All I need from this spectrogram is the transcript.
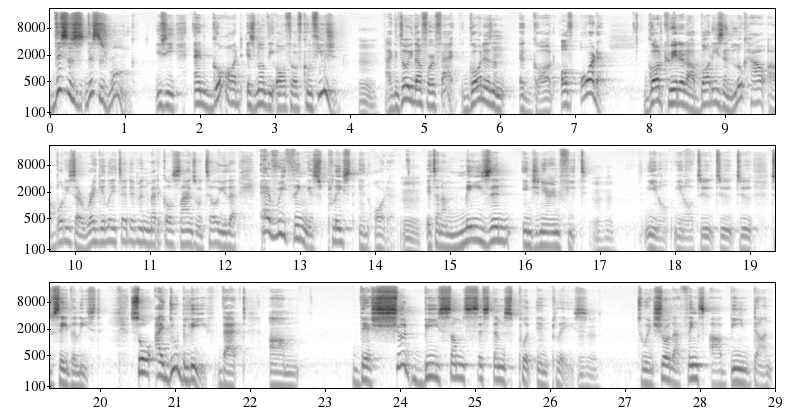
This is this is wrong." You see, and God is not the author of confusion. Mm. I can tell you that for a fact. God isn't a God of order. God created our bodies, and look how our bodies are regulated. Even medical science will tell you that everything is placed in order. Mm. It's an amazing engineering feat, mm-hmm. you know, you know, to to to to say the least. So I do believe that um, there should be some systems put in place mm-hmm. to ensure that things are being done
